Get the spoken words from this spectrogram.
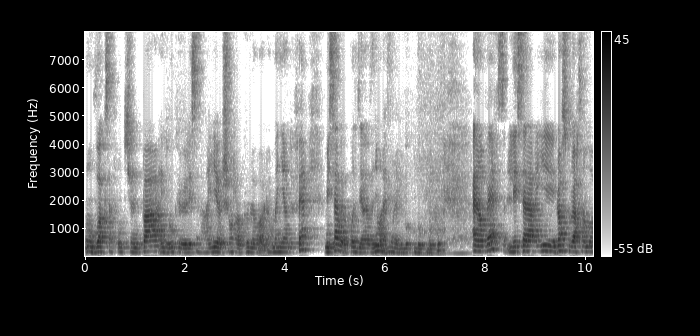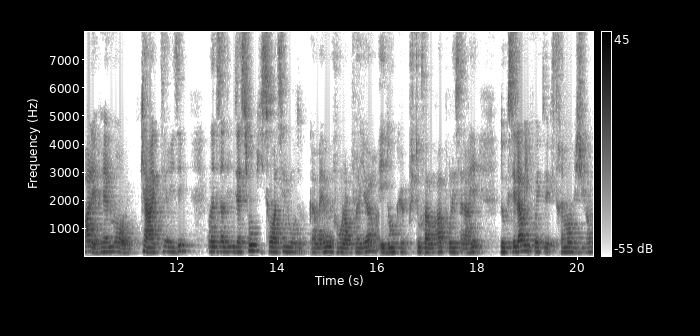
On voit que ça fonctionne pas et donc euh, les salariés euh, changent un peu leur, leur manière de faire. Mais ça, ouais, au cours des dernières années, on l'a vu, on l'a vu beaucoup, beaucoup, beaucoup. À l'inverse, les salariés, lorsque le harcèlement moral est réellement euh, caractérisé, on a des indemnisations qui sont assez lourdes quand même pour l'employeur et donc plutôt favorables pour les salariés. Donc c'est là où il faut être extrêmement vigilant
